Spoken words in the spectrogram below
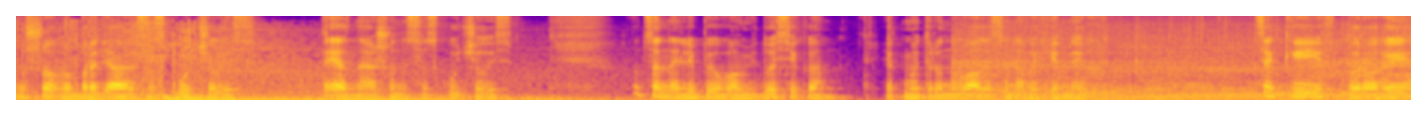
Ну що ви, бродяги, соскучились? Та я знаю, що не соскучились. Оце наліпив вам відосика, як ми тренувалися на вихідних. Це Київ, пироги.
